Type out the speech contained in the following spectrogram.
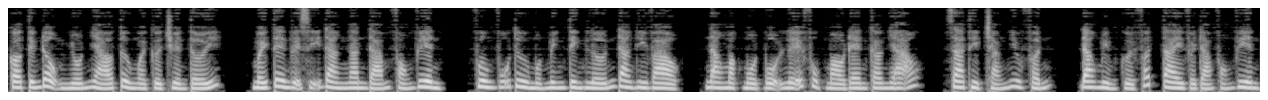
có tiếng động nhốn nháo từ ngoài cửa truyền tới, mấy tên vệ sĩ đang ngăn đám phóng viên, Phương Vũ từ một minh tinh lớn đang đi vào, nàng mặc một bộ lễ phục màu đen cao nhão, da thịt trắng như phấn, đang mỉm cười phất tay với đám phóng viên.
